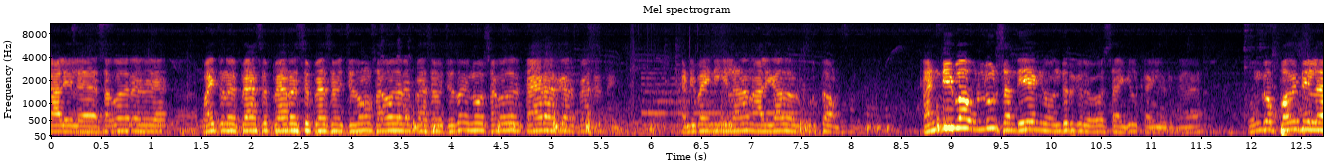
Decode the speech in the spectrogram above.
காலையில் சகோதரர் மைத்துனர் பேச பேரரசு பேச வச்சதும் சகோதரர் பேச வச்சதும் இன்னொரு சகோதரர் தயாராக இருக்கார் பேசுறதுக்கு கண்டிப்பாக இன்னைக்கு இல்லைன்னா நாளைக்காவது அவர் கொடுத்தாகணும். கண்டிப்பாக உள்ளூர் சந்தையே இங்கே வந்திருக்கிற விவசாயிகள் கையில் எடுங்க. உங்கள் பகுதியில்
